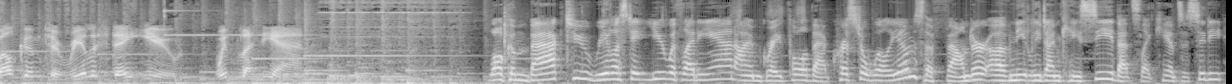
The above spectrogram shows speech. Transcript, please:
Welcome to Real Estate U with Letty Ann. Welcome back to Real Estate U with Letty Ann. I'm grateful that Krista Williams, the founder of Neatly Done KC, that's like Kansas City,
